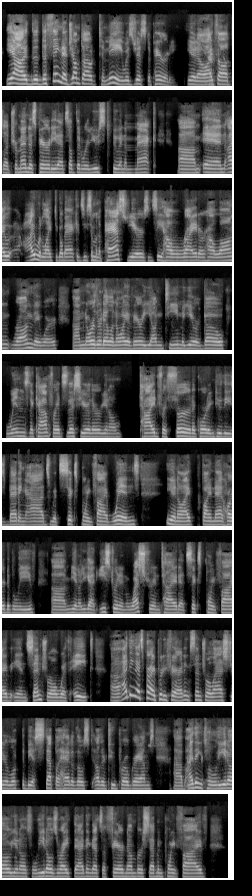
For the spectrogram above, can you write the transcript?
Yeah, the the thing that jumped out to me was just the parity. You know, yeah. I thought a tremendous parity. That's something we're used to in the MAC. Um, and I I would like to go back and see some of the past years and see how right or how long wrong they were. Um, Northern Illinois, a very young team a year ago, wins the conference this year. They're you know tied for third according to these betting odds with 6.5 wins. You know, I find that hard to believe. Um, you know, you got Eastern and Western tied at 6.5 in Central with eight. Uh, I think that's probably pretty fair. I think Central last year looked to be a step ahead of those other two programs. Um, I think Toledo, you know, Toledo's right there. I think that's a fair number, 7.5.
